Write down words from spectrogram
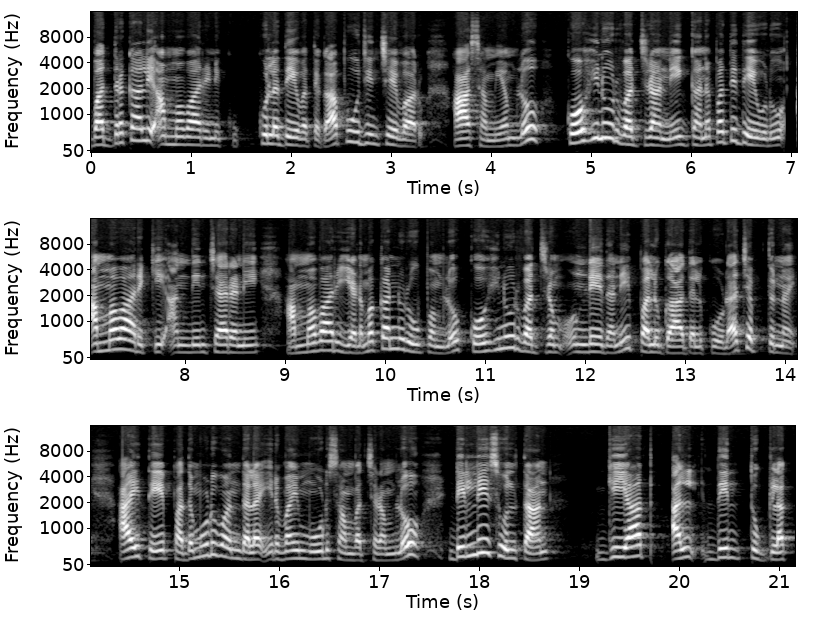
భద్రకాళి అమ్మవారిని కు- కులదేవతగా పూజించేవారు. ఆ సమయంలో కోహినూర్ వజ్రాన్ని గణపతి దేవుడు అమ్మవారికి అందించారని అమ్మవారి ఎడమకన్ను రూపంలో కోహినూర్ వజ్రం ఉండేదని పలు గాథలు కూడా చెప్తున్నాయి. అయితే పదమూడు వందల ఇరవై మూడు సంవత్సరంలో ఢిల్లీ సుల్తాన్ గియాత్ అల్ దిన్ తుగ్లక్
